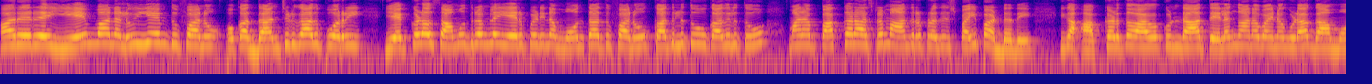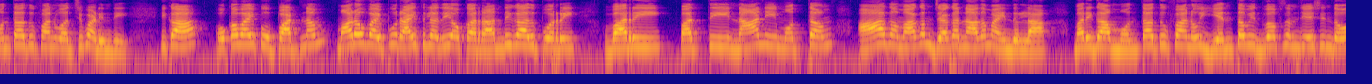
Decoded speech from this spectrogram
అరే రే ఏం వానలు ఏం తుఫాను? ఒక దంచుడు కాదు పొర్రి. ఎక్కడో సముద్రంలో ఏర్పడిన మోంతా తుఫాను కదులుతూ కదులుతూ మన పక్క రాష్ట్రం ఆంధ్రప్రదేశ్పై పడ్డది. ఇక అక్కడతో ఆగకుండా తెలంగాణ పైన కూడా గా మోంతా తుఫాను వచ్చి పడింది. ఇక ఒకవైపు పట్నం మరోవైపు రైతులది ఒక రంది కాదు పొర్రి. వరి పత్తి నాని మొత్తం ఆగమాగం జగన్నాథం అయిందుల్లా. మరిగా మొంతా తుఫాను ఎంత విధ్వంసం చేసిందో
